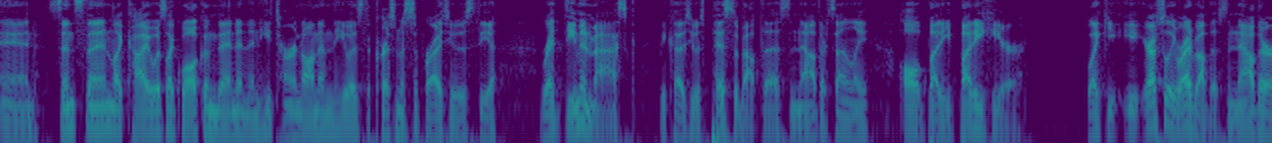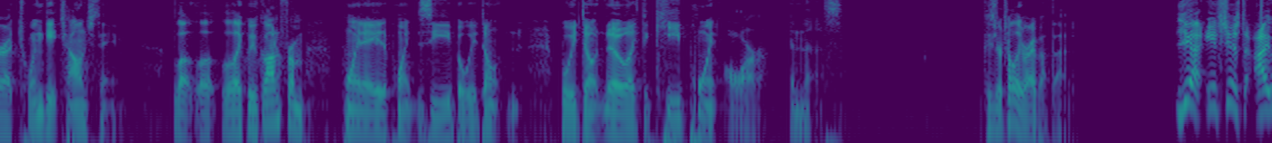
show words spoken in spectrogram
And since then, like Kai was like welcomed in, and then he turned on him. He was the Christmas surprise. He was the Red Demon Mask because he was pissed about this, and now they're suddenly all buddy buddy here. Like you're absolutely right about this, and now they're a Twin Gate Challenge team. Like we've gone from point A to point Z, but we don't, but we don't know like the key point R in this. Because you're totally right about that. Yeah, it's just I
